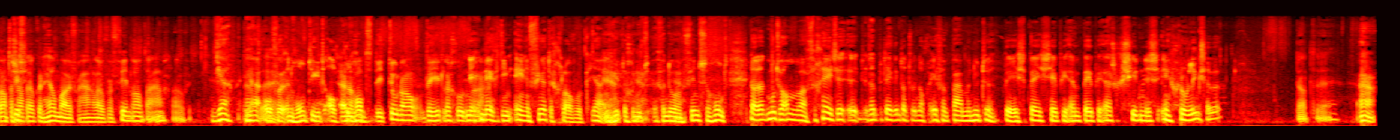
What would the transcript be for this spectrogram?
Want er dus, zat ook een heel mooi verhaal over Finland aan, geloof ik. Ja, dat, ja over een hond die het al... Een hond die toen al de Hitlergroet... Nee, 1941 geloof ik. Ja, een ja, Hitlergroet ja, door een Finse hond. Nou, dat moeten we allemaal maar vergeten. Dat betekent dat we nog even een paar minuten... PSP, CPM, PPR, geschiedenis in GroenLinks hebben. Dat, uh, ah,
